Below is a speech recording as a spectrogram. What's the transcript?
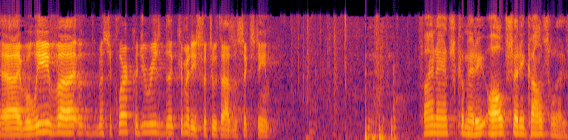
Uh, I believe, uh, Mr. Clerk, could you read the committees for 2016? Finance Committee, all city councilors.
